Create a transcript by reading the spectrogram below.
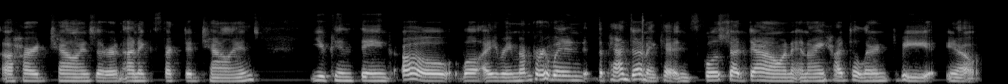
a hard challenge or an unexpected challenge, you can think, oh, well, I remember when the pandemic hit and school shut down and I had to learn to be, you know,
